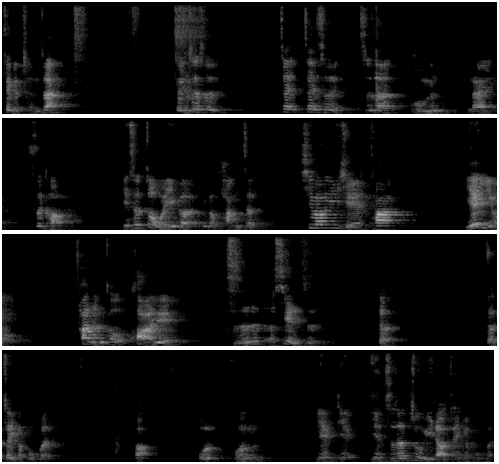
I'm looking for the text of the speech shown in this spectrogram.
这个存在，所以这是这这是值得我们来思考的，也是作为一个一个旁证。西方医学它也有它能够跨越值的限制的的这个部分。啊，我我们也也也值得注意到这个部分。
